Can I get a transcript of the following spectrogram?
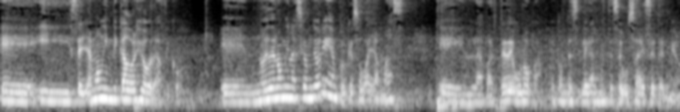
eh, y se llama un indicador geográfico. Eh, no hay denominación de origen porque eso vaya más en la parte de Europa, en donde legalmente se usa ese término.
